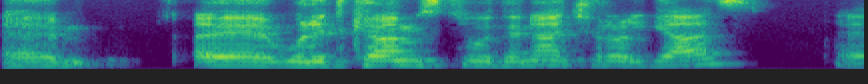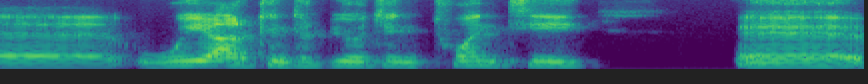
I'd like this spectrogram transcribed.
Um, uh, when it comes to the natural gas, uh, we are contributing 20.4% uh,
